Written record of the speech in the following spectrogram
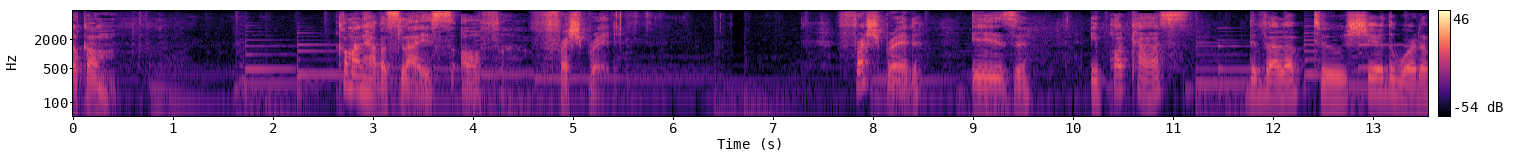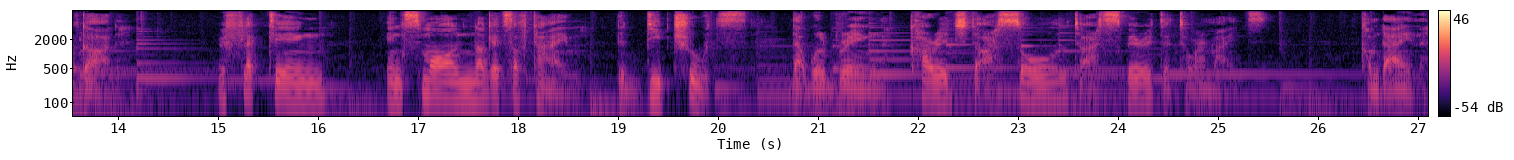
Welcome. Come and have a slice of fresh bread. Fresh Bread is a podcast developed to share the Word of God, reflecting in small nuggets of time the deep truths that will bring courage to our soul, to our spirit, and to our minds. Come dine.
